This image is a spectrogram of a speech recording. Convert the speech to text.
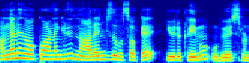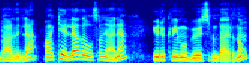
അങ്ങനെ നോക്കുവാണെങ്കിൽ നാലഞ്ച് ദിവസമൊക്കെ ഈ ഒരു ക്രീം ഉപയോഗിച്ചിട്ടുണ്ടായിരുന്നില്ല. ബാക്കി എല്ലാ ദിവസവും ഞാൻ ഈ ഒരു ക്രീം ഉപയോഗിച്ചിട്ടുണ്ടായിരുന്നു.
